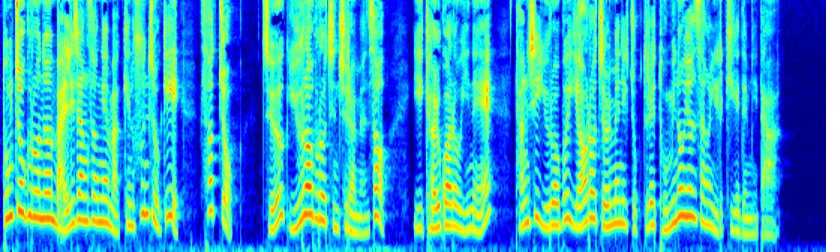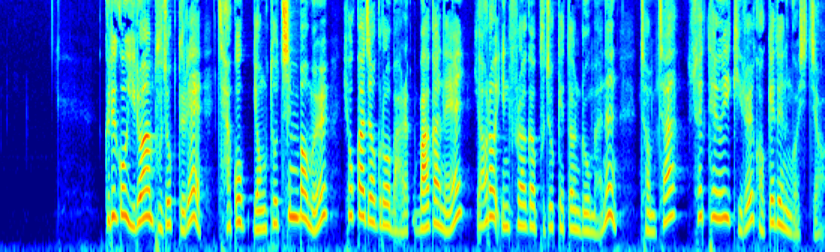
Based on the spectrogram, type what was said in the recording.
동쪽으로는 만리장성에 막힌 훈족이 서쪽, 즉 유럽으로 진출하면서 이 결과로 인해 당시 유럽의 여러 절메닉족들의 도미노 현상을 일으키게 됩니다. 그리고 이러한 부족들의 자국 영토 침범을 효과적으로 막아낼 여러 인프라가 부족했던 로마는 점차 쇠퇴의 길을 걷게 되는 것이죠.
